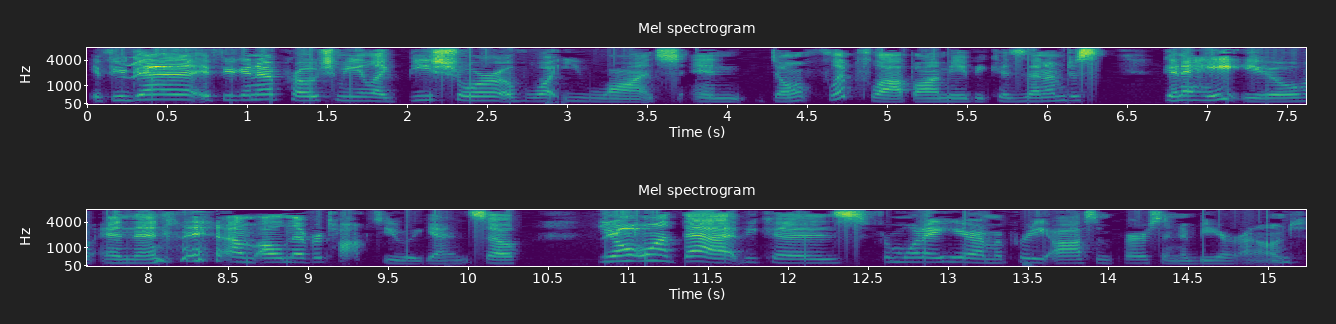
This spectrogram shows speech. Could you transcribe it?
if you're gonna if you're gonna approach me, like be sure of what you want and don't flip flop on me because then I'm just gonna hate you and then I'll never talk to you again. So you don't want that because from what I hear, I'm a pretty awesome person to be around.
